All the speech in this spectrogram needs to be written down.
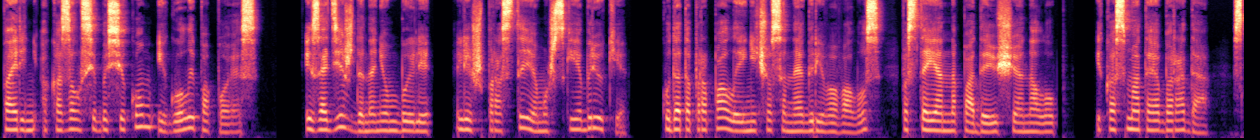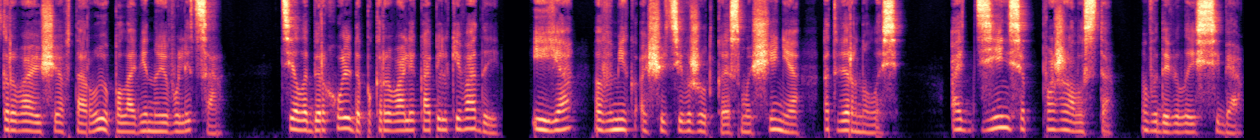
Парень оказался босиком и голый по пояс. Из одежды на нем были лишь простые мужские брюки, куда-то пропала и нечесанная грива волос, постоянно падающая на лоб, и косматая борода, скрывающая вторую половину его лица. Тело Берхольда покрывали капельки воды, и я, вмиг ощутив жуткое смущение, отвернулась. «Оденься, пожалуйста», — выдавила из себя.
